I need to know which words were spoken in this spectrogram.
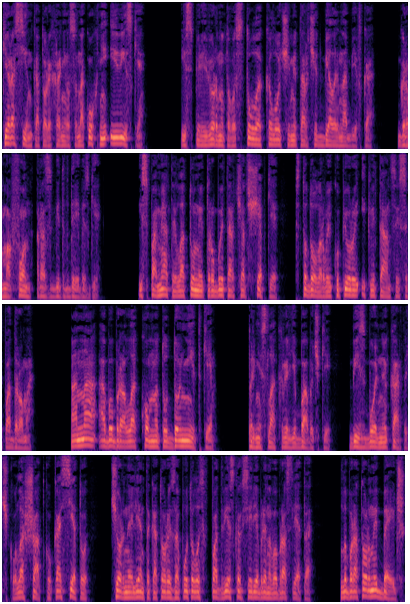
Керосин, который хранился на кухне, и виски. Из перевернутого стула клочьями торчит белая набивка. Граммофон разбит в дребезги. Из помятой латунной трубы торчат щепки, 100-долларовые купюры и квитанции с ипподрома. Она обобрала комнату до нитки. Принесла крылья бабочки, бейсбольную карточку, лошадку, кассету, черная лента которой запуталась в подвесках серебряного браслета, лабораторный бейдж,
